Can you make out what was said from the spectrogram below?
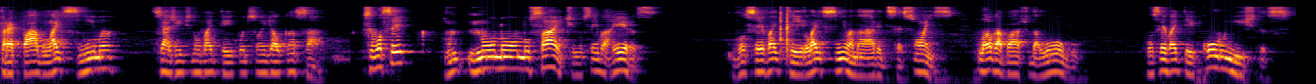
trepado lá em cima se a gente não vai ter condições de alcançar. Se você, no, no, no site, no Sem Barreiras, você vai ter lá em cima na área de sessões, logo abaixo da logo, você vai ter colunistas.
